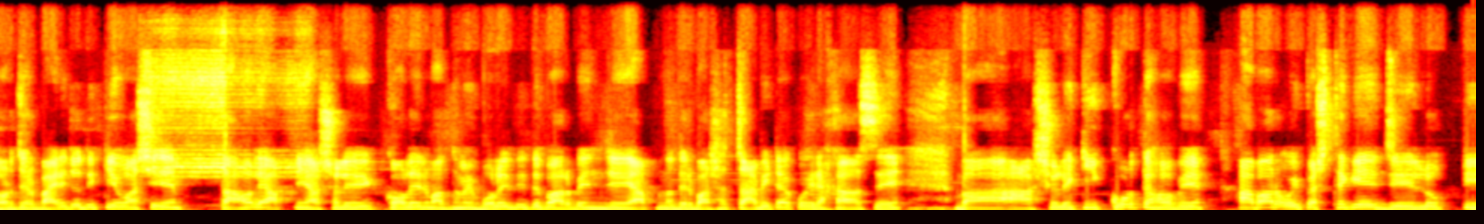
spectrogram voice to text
দরজার বাইরে যদি কেউ আসে, তাহলে আপনি আসলে কলের মাধ্যমে বলে দিতে পারবেন যে আপনাদের বাসার চাবিটা কই রাখা আছে বা আসলে কি করতে হবে। আবার ওই পাশ থেকে যে লোকটি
